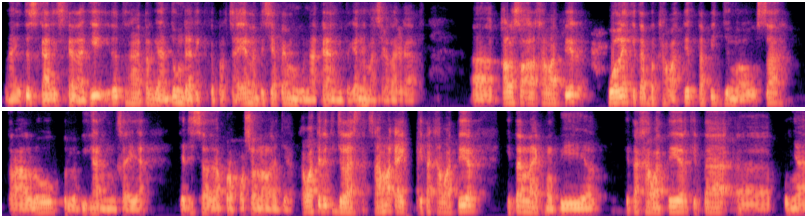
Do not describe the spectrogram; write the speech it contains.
nah itu sekali sekali lagi itu sangat tergantung dari kepercayaan nanti siapa yang menggunakan gitu kan masyarakat. Uh, kalau soal khawatir, boleh kita berkhawatir tapi jangan usah terlalu berlebihan menurut saya jadi secara proporsional aja. Khawatir itu jelas, lah. sama kayak kita khawatir kita naik mobil, kita khawatir kita uh, punya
